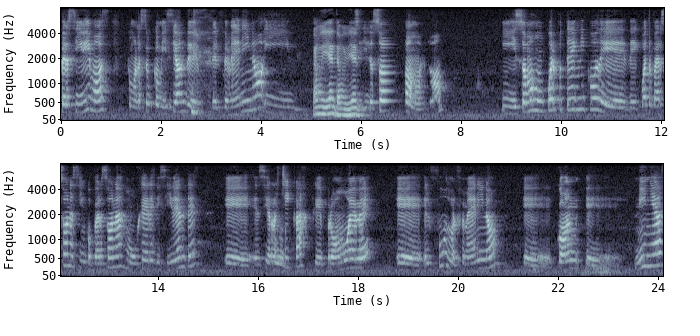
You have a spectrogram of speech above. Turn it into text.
percibimos como la subcomisión de, del femenino y... Está muy bien, está muy bien. Y lo somos, ¿no? Y somos un cuerpo técnico de, de cuatro personas, cinco personas, mujeres disidentes, eh, en Sierras Chicas, que promueve eh, el fútbol femenino eh, con niñas,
